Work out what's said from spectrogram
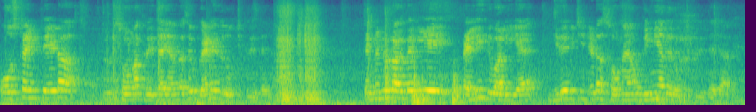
ਉਸ ਟਾਈਮ ਤੇ ਜਿਹੜਾ ਸੋਨਾ ਖਰੀਦਿਆ ਜਾਂਦਾ ਸੀ, ਉਹ ਗਹਿਣੇ ਦੇ ਰੂਪ ਚ ਖਰੀਦਿਆ ਜਾਂਦਾ ਤੇ ਮੈਨੂੰ ਲੱਗਦਾ ਵੀ ਇਹ ਪਹਿਲੀ ਦੀਵਾਲੀ ਹੈ, ਜਿਹਦੇ ਵਿੱਚ ਜਿਹੜਾ ਸੋਨਾ ਹੈ, ਉਹ ਗਿੰਨੀਆਂ ਦੇ ਰੂਪ ਚ ਖਰੀਦਿਆ ਜਾ ਰਿਹਾ ਹੈ।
